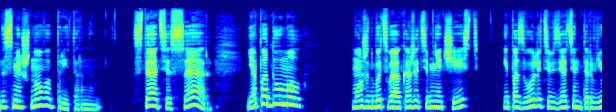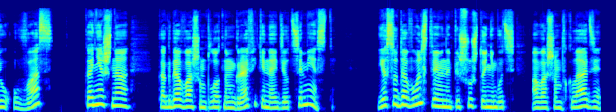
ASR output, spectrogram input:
до смешного приторным. «Кстати, сэр, я подумал, может быть, вы окажете мне честь и позволите взять интервью у вас? Конечно, когда в вашем плотном графике найдется место. Я с удовольствием напишу что-нибудь о вашем вкладе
